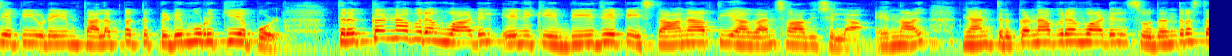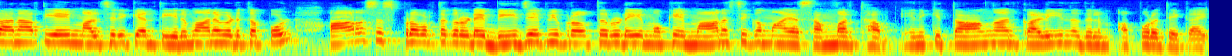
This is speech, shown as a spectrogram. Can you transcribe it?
ജെ പിയുടെയും തലപ്പത്ത് പിടിമുറുക്കിയപ്പോൾ തൃക്കണ്ണാപുരം വാർഡിൽ എനിക്ക് ബി ജെ പി സ്ഥാനാർത്ഥിയാകാൻ സാധിച്ചില്ല. എന്നാൽ ഞാൻ തൃക്കണ്ണാപുരം വാർഡിൽ സ്വതന്ത്ര സ്ഥാനാർത്ഥിയായി മത്സരിക്കാൻ തീരുമാനമെടുത്തപ്പോൾ ആർ എസ് എസ് പ്രവർത്തകരുടെ ബി ജെ പി പ്രവർത്തകരുടെയും ഒക്കെ മാനസികമായ സമ്മർദ്ദം എനിക്ക് താങ്ങാൻ കഴിയുന്നതിലും അപ്പുറത്തേക്കായി.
